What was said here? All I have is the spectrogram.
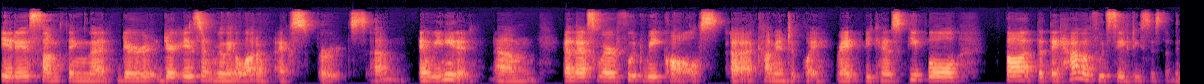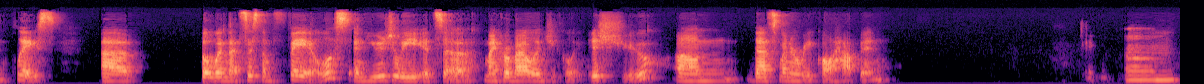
it is something that there there isn't really a lot of experts, um, and we need it. Um, and that's where food recalls uh, come into play, right? Because people thought that they have a food safety system in place, uh, but when that system fails, and usually it's a microbiological issue, um, that's when a recall happened. Okay. Um,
